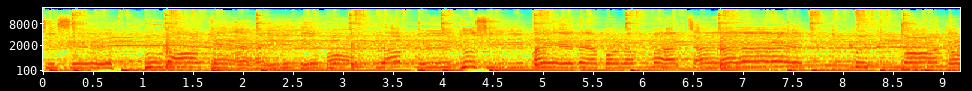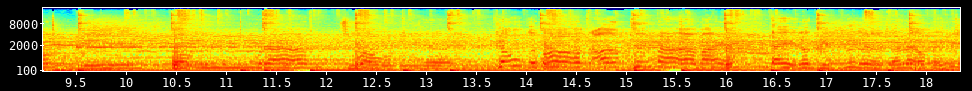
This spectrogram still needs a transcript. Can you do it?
ซื่อๆผู้รอแค่ให้มึงเตรียมพร้อมรับมือเขาสิดีไปแบบบ่ลำบากใจมึงบ่ต้องมีต้องรักที่เว่าเอียงเขาก็บอกตามขึ้นมาใหม่ได้แล้วติดเลือกกันแล้วไปมี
